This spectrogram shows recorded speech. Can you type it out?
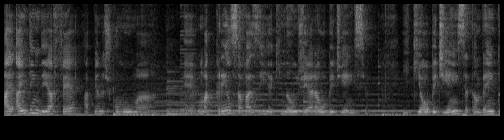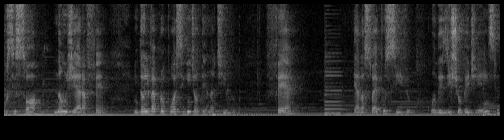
a, a entender a fé apenas como uma, é, uma crença vazia que não gera obediência e que a obediência também por si só não gera fé. Então ele vai propor a seguinte alternativa: fé ela só é possível quando existe obediência,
